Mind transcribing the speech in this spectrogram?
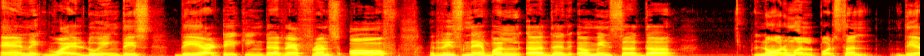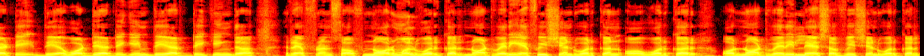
And while doing this they are taking the reference of reasonable uh, the, uh, means uh, the normal person they are they what they are taking they are taking the reference of normal worker not very efficient worker or worker or not very less efficient worker.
